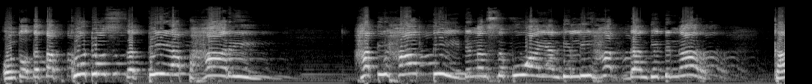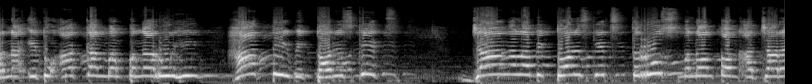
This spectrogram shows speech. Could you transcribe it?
untuk tetap kudus setiap hari. Hati-hati dengan semua yang dilihat dan didengar. Karena itu akan mempengaruhi hati Victorious Kids. Janganlah Victorious Kids terus menonton acara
